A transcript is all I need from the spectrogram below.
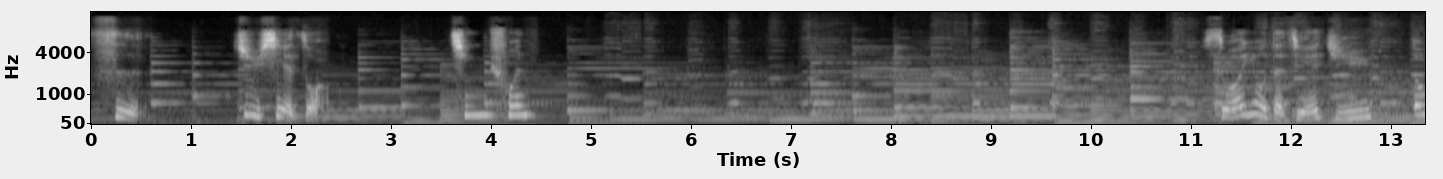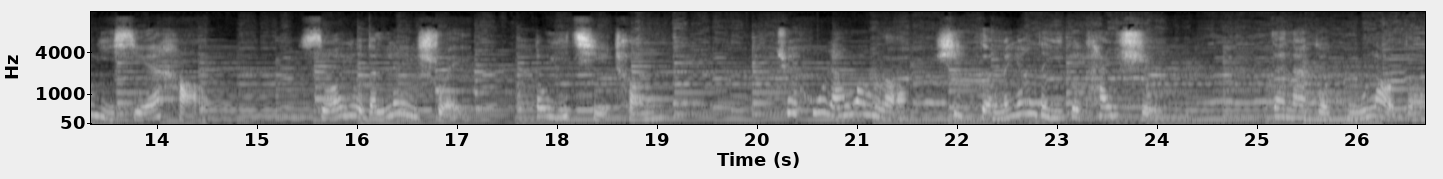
四，巨蟹座，青春。所有的结局都已写好，所有的泪水都已启程，却忽然忘了是怎么样的一个开始，在那个古老的、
